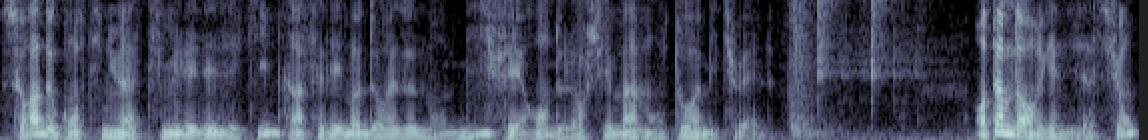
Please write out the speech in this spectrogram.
sera de continuer à stimuler les équipes grâce à des modes de raisonnement différents de leurs schémas mentaux habituels. En termes d'organisation,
